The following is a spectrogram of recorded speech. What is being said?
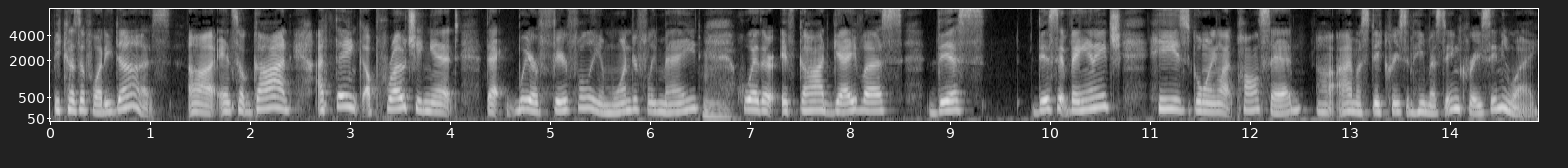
because of what he does. Uh, and so God, I think approaching it that we are fearfully and wonderfully made, mm-hmm. whether if God gave us this disadvantage, he's going, like Paul said, uh, I must decrease and he must increase anyway.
